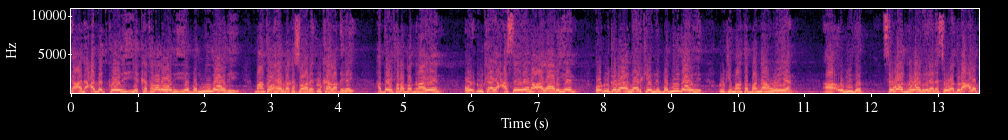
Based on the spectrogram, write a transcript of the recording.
yacni cadadkoodii iyo katradoodii iyo badnidoodii maanta wax yar baa ka soo haray dhulkaa la dhigay. Hadday fara badnaayeen oo dhulka ay caseeyeen oo cagaariyeen oo dhulkaba aan la arkaynin badnidoodii dhulkii maanta bannaan weeyaan. Ubidad sawaadna waa la yihahda sawaadulacdam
